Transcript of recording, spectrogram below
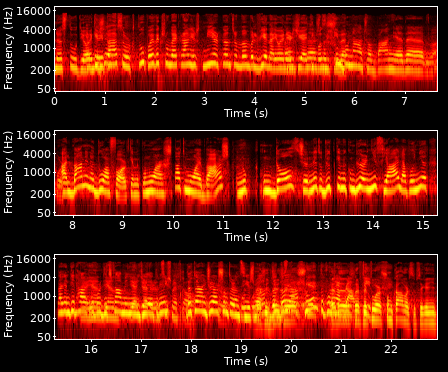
në studio. E kemi pasur këtu, po edhe kështu nga ekrani është shumë këndshëm, ëmbël vjen ajo energjia e tij pozitive. Është shumë bonaço Albani edhe Albanin e dua fort. Kemi punuar 7 muaj bashkë, nuk ndodh që ne të dy të kemi këmbyer një fjalë apo një Na ka ngel hatri për diçka me njëri tjetrin. Dhe këto janë gjëra shumë të rëndësishme. Do doja shumë të punoja prapë. Është reflektuar shumë në kamerë sepse keni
